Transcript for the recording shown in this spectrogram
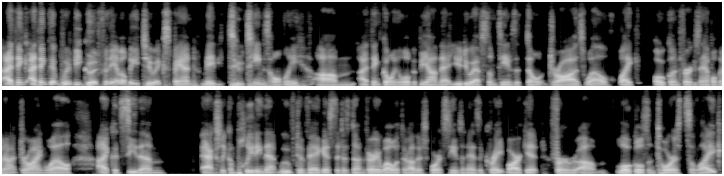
I think I think that would be good for the MLB to expand maybe two teams only. Um, I think going a little bit beyond that, you do have some teams that don't draw as well, like Oakland for example. They're not drawing well. I could see them actually completing that move to Vegas that has done very well with their other sports teams and has a great market for um, locals and tourists alike.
